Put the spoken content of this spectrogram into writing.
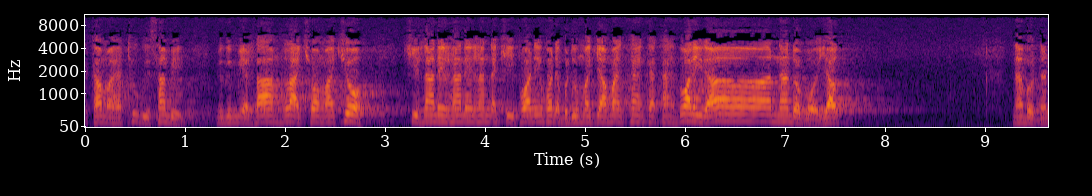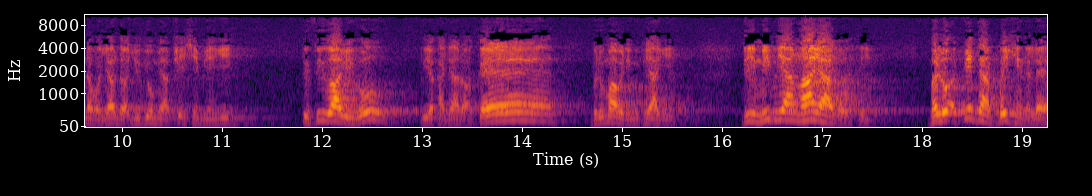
တခါမှထုပြီးဆန်းပြီးလူသမီးကလှမ်းလှချောမှချောချီလှမ်းတယ်လှမ်းတယ်လှမ်းတယ်ချီဖွားတယ်ဖွားတယ်ဘဒုမကြမ်းခန့်ခန့်ခန့်သွားလိုက်တာနန်းတော်ဘောရောက်နန်းဘောနန်းတော်ဘောရောက်တော့ယူကျိုးမြဖြစ်ရှင်ပြန်ကြီးသူသိသွားပြီကိုဒီအခါကျတော့ကဲဘဒုမဝတိမိဖုရားကြီးဒီမိဖုရား900ကိုသိဘယ်လိုအပြစ်ဒဏ်ပေးခြင်းတလဲ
